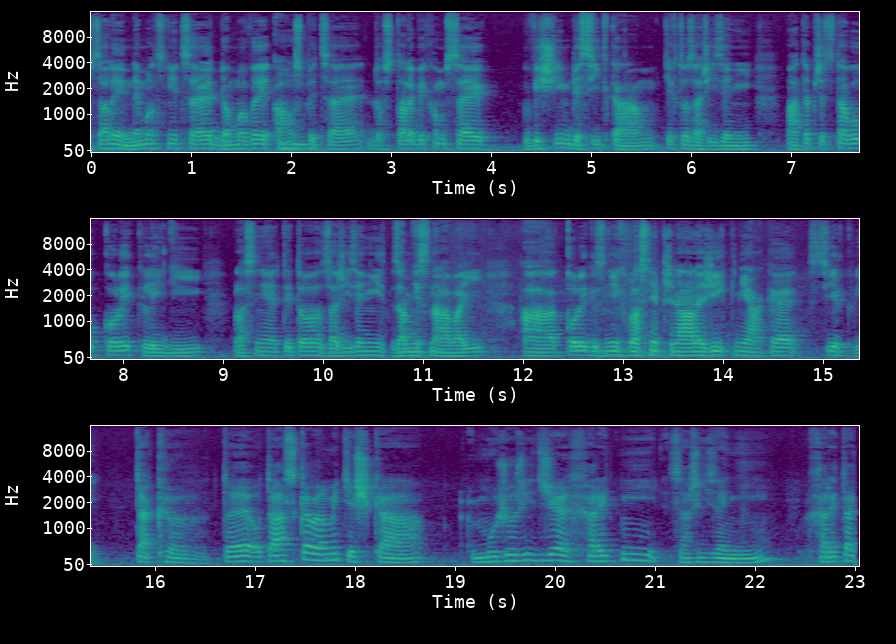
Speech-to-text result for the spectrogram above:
vzali nemocnice, domovy a hmm. hospice, dostali bychom se k vyšším desítkám těchto zařízení. Máte představu, kolik lidí vlastně tyto zařízení zaměstnávají a kolik z nich vlastně přináleží k nějaké církvi? Tak eh, to je otázka velmi těžká. Můžu říct, že charitní zařízení, Charita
